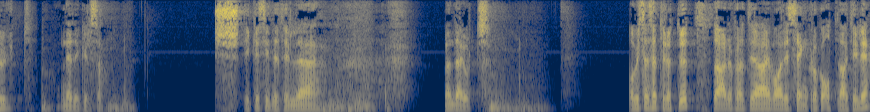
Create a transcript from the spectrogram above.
Fullt neddykkelse. Hysj, ikke si det til eh, Men det er gjort. Og hvis jeg ser trøtt ut, så er det fordi jeg var i seng klokka åtte dag tidlig.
